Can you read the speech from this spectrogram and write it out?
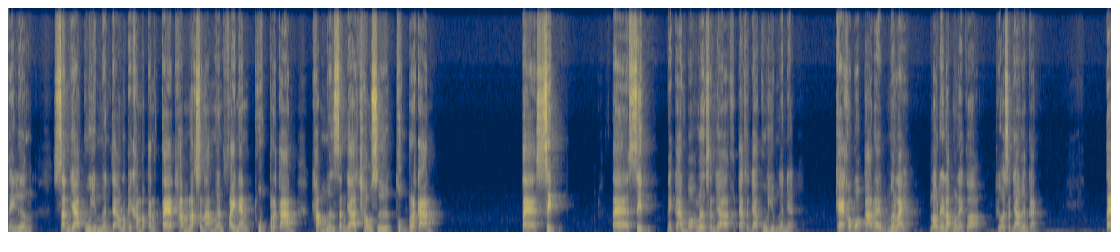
ในเรื่องสัญญากู้ยืมเงิน แต่เอารถไปค้ำประกัน แต่ทำลักษณะเหมือนไฟแนนซ์ทุกประการทำเหมือนสัญญาเช่าซื้อทุกประการ แต่สิทธิ์แต่สิทธิ์ในการบอกเลิกสัญญาจากสัญญากู้ยืมเงินเนี่ย แค่เขาบอกกล่าวได้เมื่อไหร่ เราได้รับเมื่อไหร่ก็ถือว่าสัญญาเลิกกัน แต่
